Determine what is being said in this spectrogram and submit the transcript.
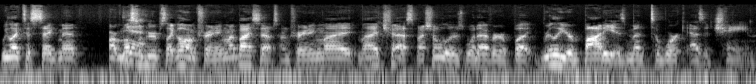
We like to segment our muscle yeah. groups like oh i'm training my biceps i'm training my my chest my shoulders whatever but really your body is meant to work as a chain.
